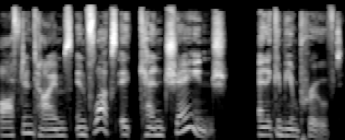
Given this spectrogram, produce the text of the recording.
oftentimes in flux. It can change and it can be improved.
